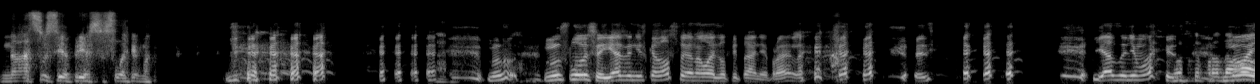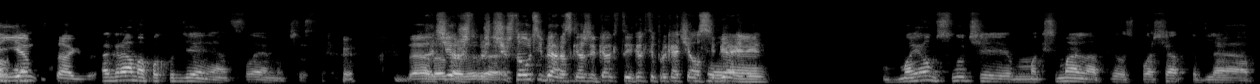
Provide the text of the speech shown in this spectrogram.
на отсутствие пресса Слейма. Ну, ну, слушай, я же не сказал, что я наладил питание, правильно? Я занимаюсь, Может, ты но продавал и ем так же. программа похудения от слэма чисто. Да, А, да, Чер, да, что, да, да. что у тебя, расскажи, как ты, как ты прокачал себя Э, или... в моем случае максимально открылась площадка для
